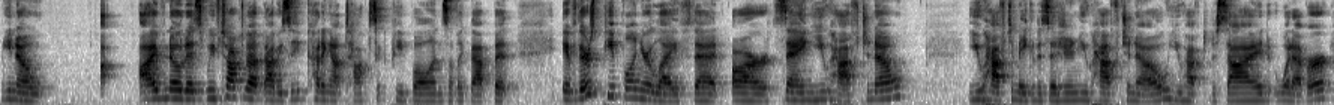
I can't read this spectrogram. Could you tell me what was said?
you know I've noticed we've talked about obviously cutting out toxic people and stuff like that, but if there's people in your life that are saying you have to know, you have to make a decision, you have to know, you have to decide, whatever,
